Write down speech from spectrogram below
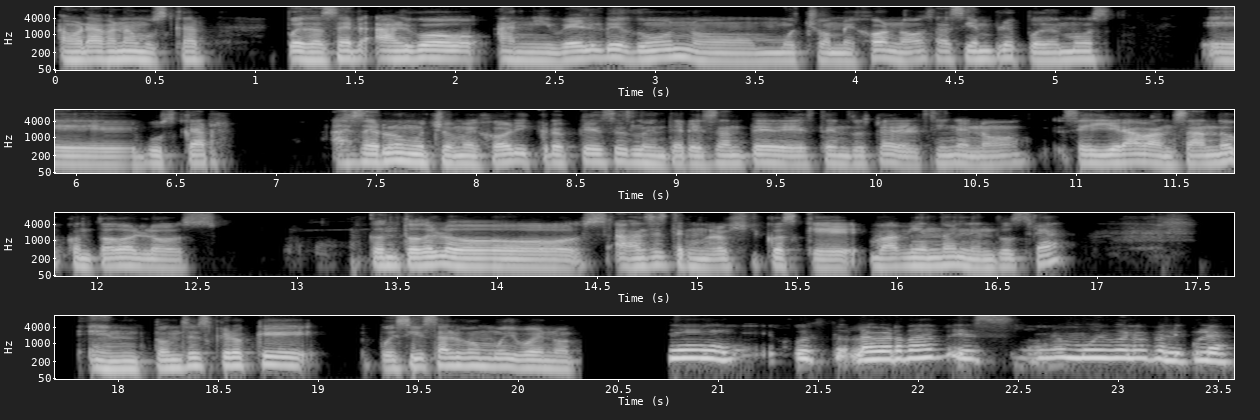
ahora van a buscar pues hacer algo a nivel de Dune o mucho mejor, ¿no? O sea, siempre podemos eh, buscar hacerlo mucho mejor y creo que eso es lo interesante de esta industria del cine, ¿no? Seguir avanzando con todos los, con todos los avances tecnológicos que va viendo en la industria. Entonces creo que pues sí es algo muy bueno. Sí, justo, la verdad es una muy buena película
